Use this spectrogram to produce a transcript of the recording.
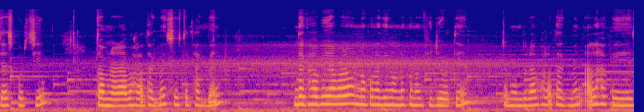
শেষ করছি। তো আপনারা ভালো থাকবেন, সুস্থ থাকবেন। দেখা হবে আবার অন্য কোনো দিন, অন্য কোনো ভিডিওতে। তো বন্ধুরা ভালো থাকবেন। আল্লাহ হাফেজ।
